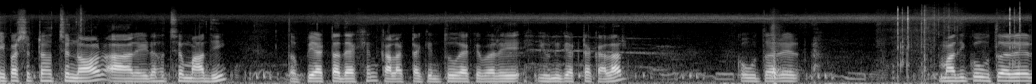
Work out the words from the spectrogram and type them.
এই পাশেরটা হচ্ছে নর, আর এটা হচ্ছে মাদি। তো পেয়ারটা দেখেন, কালারটা কিন্তু একেবারে ইউনিক একটা কালার। কবুতরের, মাদি কবুতরের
